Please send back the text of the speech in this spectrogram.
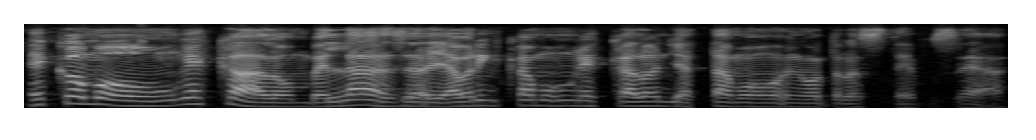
Es como un escalón, ¿verdad? O sea, ya brincamos un escalón, ya estamos en otro step. O sea,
